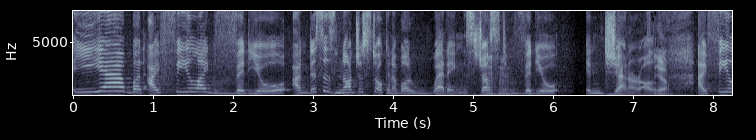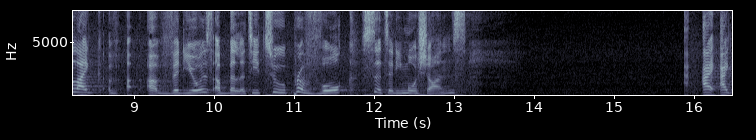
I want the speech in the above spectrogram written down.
Yeah, but I feel like video, and this is not just talking about weddings, just video in general. Yeah. I feel like a, a video's ability to provoke certain emotions. I, I,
